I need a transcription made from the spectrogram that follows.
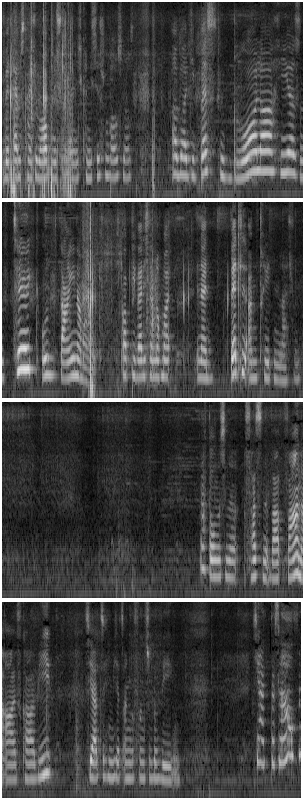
Mit Ems kann ich überhaupt nicht spielen. Ich kann ich hier schon rauslassen. Aber die besten Brawler hier sind Tick und Dynamite. Ich glaube, die werde ich dann nochmal in ein Battle antreten lassen. Ach, oben ist eine, fast eine, war, war eine AFK-Bi. Sie hat sich nämlich jetzt angefangen zu bewegen. Sie hat das Laufen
